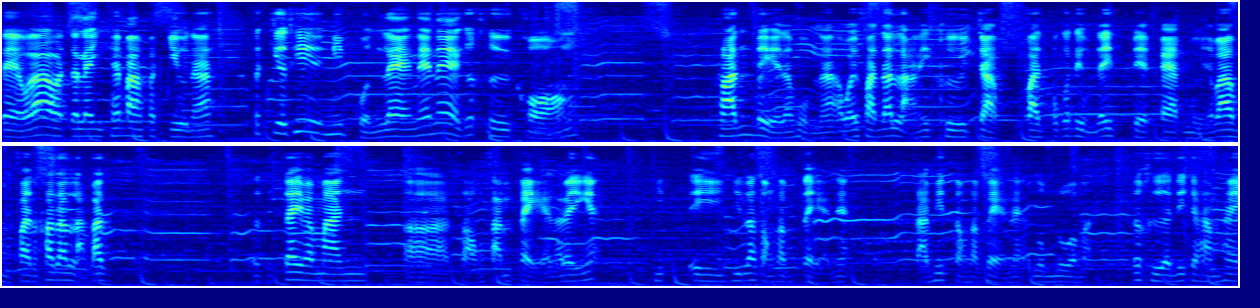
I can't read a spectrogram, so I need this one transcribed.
แต่ว่ามันจะแรงแค่บางสกิลนะ สกิลที่มีผลแรงแน่ๆก็คือของพลันเบสนะผมนะ เอาไว้ฟันด้านหลังนี่คือจากฟันปกติผมได้เบสแปดหมื่นใช่ป่ะผมฟันเข้าด้านหลังก็ได้ประมาณสองสามแสนอะไรเงี้ยฮิตเอฮิตละสองสามแสนเนี่ยสามฮิตสองสามแสนเนี่ยรวมๆอะก็คืออันนี้จะทำให้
